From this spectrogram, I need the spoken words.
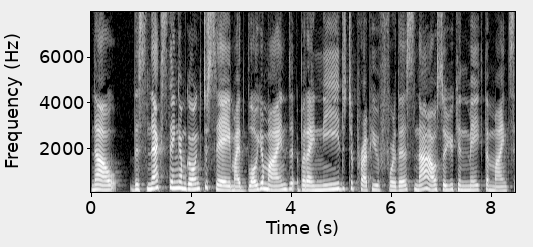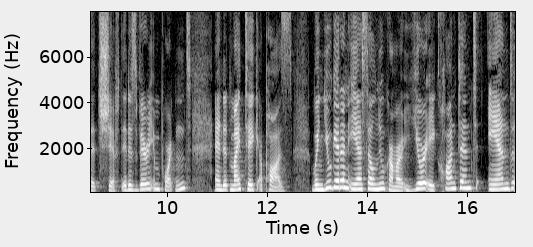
Now, this next thing I'm going to say might blow your mind, but I need to prep you for this now so you can make the mindset shift. It is very important and it might take a pause. When you get an ESL newcomer, you're a content and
